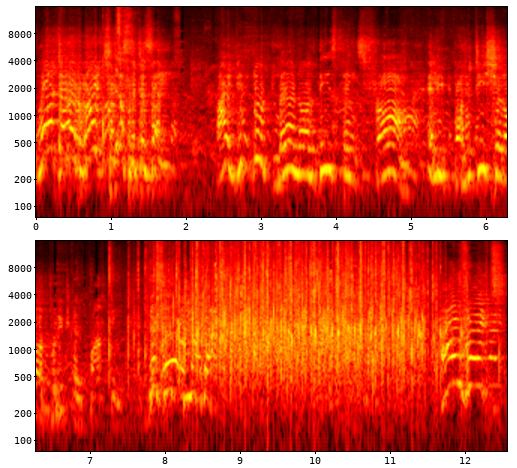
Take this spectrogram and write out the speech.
what are the rights of a citizen. I did not learn all these things from any politician or political party. This is the mother. And friends,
